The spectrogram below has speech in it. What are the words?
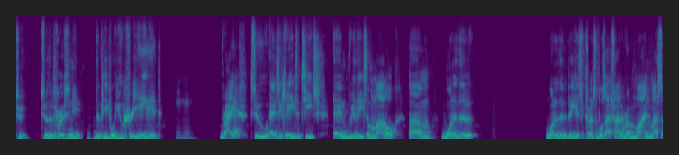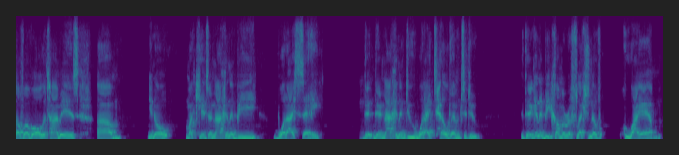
to to the person you, the people you created hmm right to educate to teach and really to model um, one of the one of the biggest principles i try to remind myself of all the time is um, you know my kids are not going to be what i say. They- they're not going to do what i tell them to do. They're going to become a reflection of who i am.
